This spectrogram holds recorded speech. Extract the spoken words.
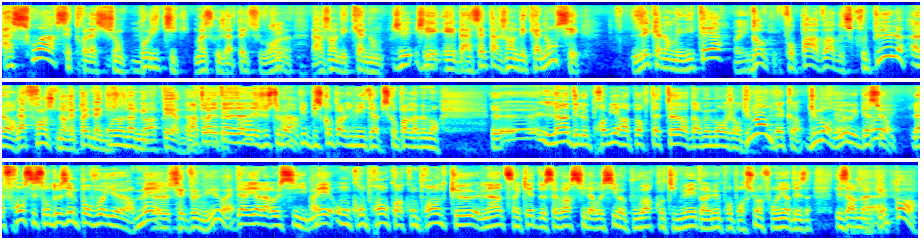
asseoir cette relation mm. politique. Moi, ce que j'appelle souvent l'argent des canons. Et, et ben, cet argent des canons, c'est les canons militaires. Donc, il ne faut pas avoir de scrupules. Alors, la France n'aurait pas d'industrie militaire. Donc attendez, pas attendez, justement, puisqu'on parle du militaire, puisqu'on parle de l'armement. Euh, L'Inde est le premier importateur d'armement aujourd'hui. Du monde. D'accord. Du monde, oui, oui, bien sûr. La France est son deuxième pourvoyeur, mais euh, c'est devenu, ouais. derrière la Russie. Mais on comprend, on croit comprendre que l'Inde s'inquiète de savoir si la Russie va pouvoir continuer dans les mêmes proportions à fournir des, des armes. Elle pas.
